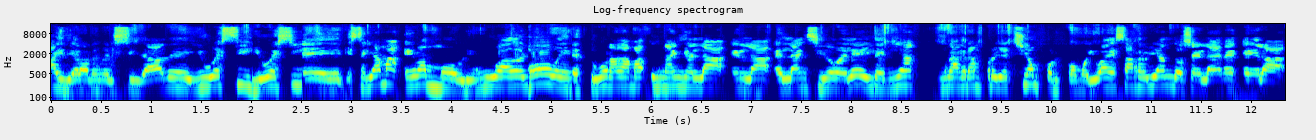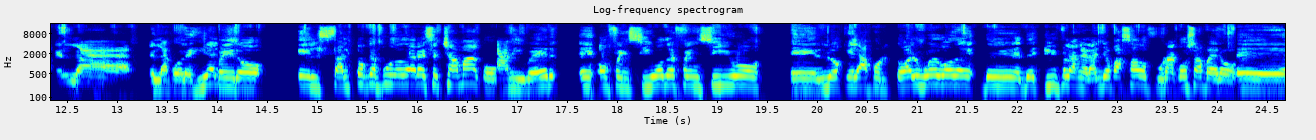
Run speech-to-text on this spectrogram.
ay, de la Universidad de USC, USC eh, que se llama Evan Mobley, un jugador joven, estuvo nada más un año en la, en la, en la NCAA, tenía una gran proyección por cómo iba desarrollándose en la, en la, en la, en la colegial, pero el salto que pudo dar ese chamaco a nivel eh, ofensivo, defensivo, eh, lo que le aportó al juego de, de, de, Cleveland el año pasado fue una cosa, pero eh,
